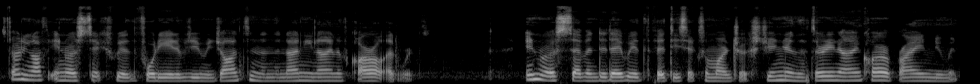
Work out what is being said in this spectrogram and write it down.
Starting off in row 6, we have the 48 of Jimmie Johnson and the 99 of Carl Edwards. In row 7 today, we have the 56 of Martin Truex Jr. and the 39 car of Ryan Newman.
